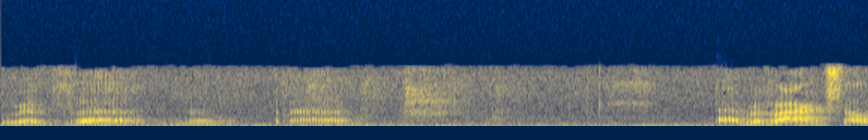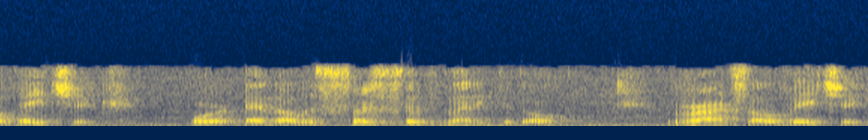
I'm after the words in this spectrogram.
Rav, uh, no, uh, uh, Rav Aaron Soloveitchik, or and others, sort of many Gedolim. Rav Aaron Soloveitchik,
